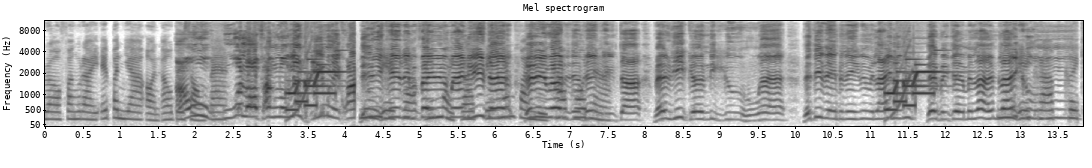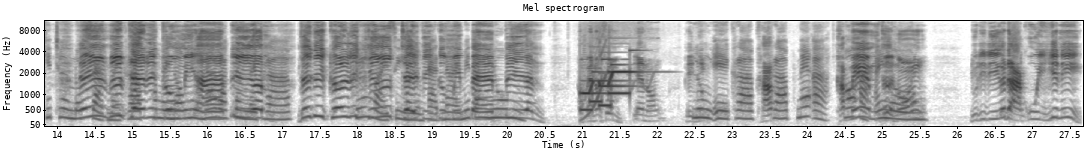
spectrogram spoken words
รอฟังไรเอะปัญญาอ่อนเอาไปเอ้าสองแป๊ะกูก็รอฟังลงเรื่องผีมึงไอ้ควายลุงเอครับยิ้มหน่อยครับเซ็นนั่งฟังหรือข้าวโพดน่ะตาแม่ที่เกินที่กูว่าแล้วที่เป็นเป็นเป็นไรลุงได้ไปเจอมันหลายหลุลางยเอคุ้มครับ เคยคิดเชิงนกแสกไหมครับทำไมน้องยูน่ารักจังเลยครับได้ที่คนที่ชื่อใจที่กูไม่แปดเปื้อนเอาไปน้องส้มเพี่ยน้องเพลงลุนี้ งเอครับครับ ครับ แม่อะครับพ่อแม่อะมึงไอ้เถอะโลน้อง นอยู่ดีๆก็ด่ากูไอีเหี้ยนี่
